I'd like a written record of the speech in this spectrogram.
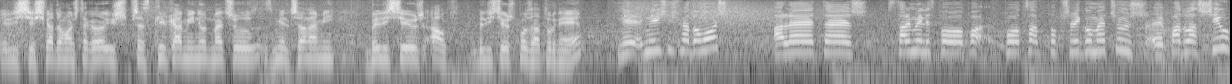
Mieliście świadomość tego, iż przez kilka minut meczu z Mielczanami byliście już out, byliście już poza turniejem? Mie mieliśmy świadomość, ale też Stal Mielec po, po, ca- po przebiegu meczu już e, padła z sił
